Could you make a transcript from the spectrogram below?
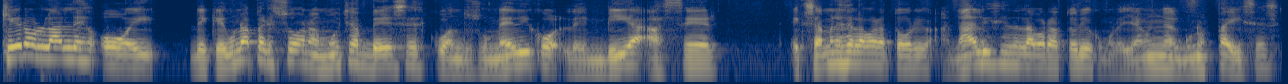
Quiero hablarles hoy de que una persona muchas veces cuando su médico le envía a hacer exámenes de laboratorio, análisis de laboratorio, como le llaman en algunos países,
